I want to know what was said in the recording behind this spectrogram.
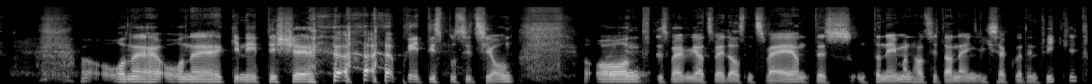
ohne, ohne genetische Prädisposition. Und okay. das war im Jahr 2002 und das Unternehmen hat sich dann eigentlich sehr gut entwickelt.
